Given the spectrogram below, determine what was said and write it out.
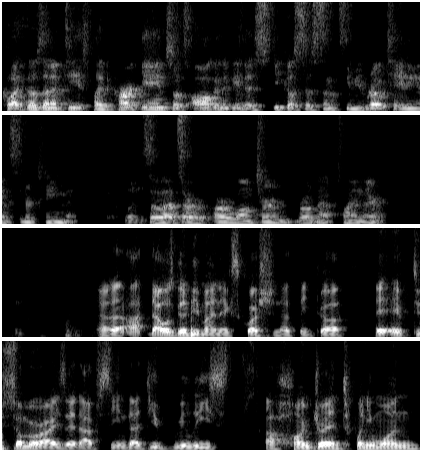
collect those NFTs, play the card game. So it's all going to be this ecosystem that's going to be rotating as entertainment. Right. So that's our, our long-term roadmap plan there. Uh, that was going to be my next question. I think uh, if to summarize it, I've seen that you've released 121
